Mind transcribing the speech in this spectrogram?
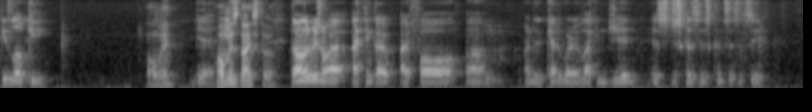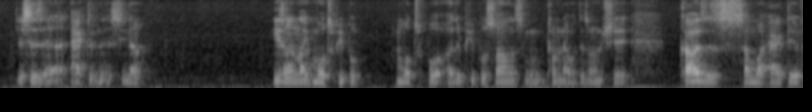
He's low key. Oh man, Yeah. Omen's nice though. The only reason why I think I I fall um under the category of liking Jid is just because his consistency, just his uh, activeness. You know. He's on like multiple people, multiple other people's songs and coming out with his own shit. Cozz is somewhat active,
